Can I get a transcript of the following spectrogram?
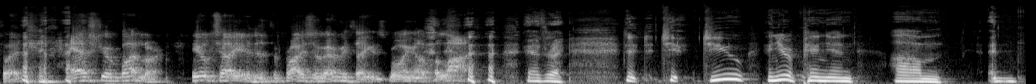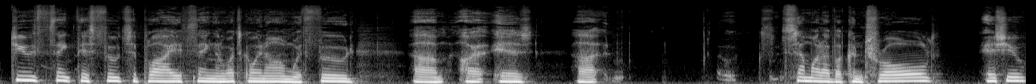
but ask your butler. He'll tell you that the price of everything is going up a lot. That's right. Do, do, do, you, in your opinion, um, do you think this food supply thing and what's going on with food um, are, is uh, somewhat of a controlled issue?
